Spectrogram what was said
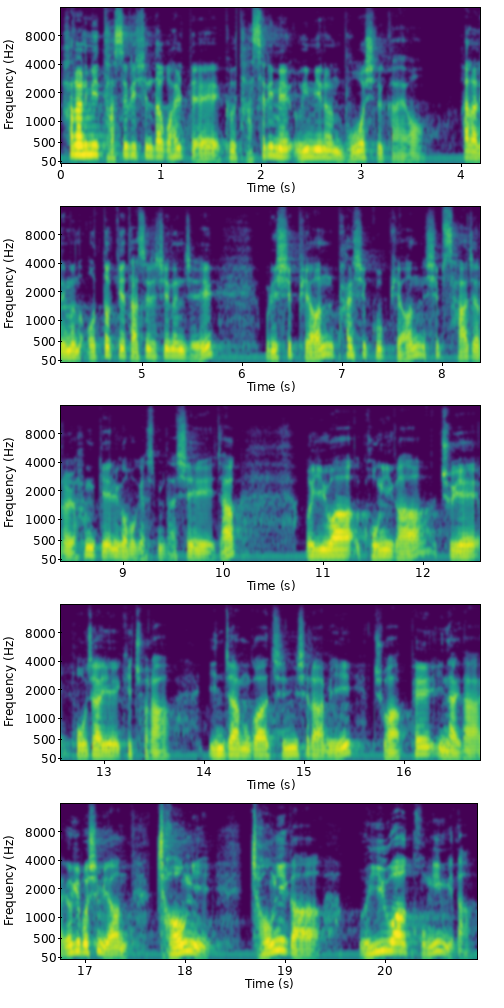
하나님이 다스리신다고 할 때 그 다스림의 의미는 무엇일까요? 하나님은 어떻게 다스리시는지 우리 시편 89편 14절을 함께 읽어 보겠습니다. 시작. 의와 공의가 주의 보좌에 기초라 인잠과 진실함이 주 앞에 있나이다. 여기 보시면 정의, 정의가 의와 공의입니다.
